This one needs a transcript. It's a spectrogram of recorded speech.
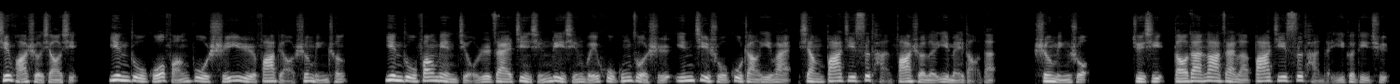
新华社消息，印度国防部十一日发表声明称，印度方面九日在进行例行维护工作时，因技术故障意外向巴基斯坦发射了一枚导弹。声明说，据悉，导弹落在了巴基斯坦的一个地区。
